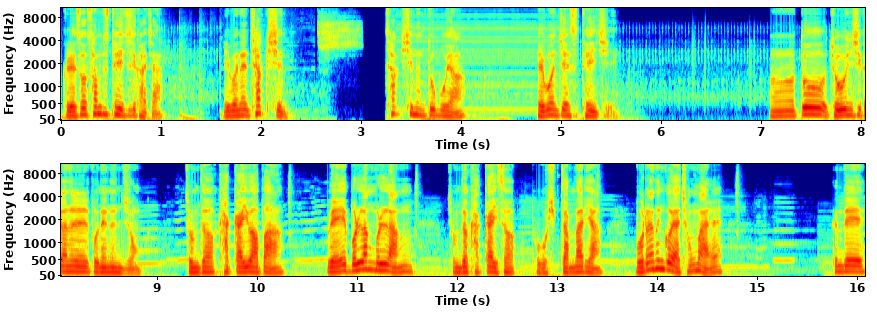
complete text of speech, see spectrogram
그래서 3스테이지 가자. 이번엔 착신. 착신은 또 뭐야? 네 번째 스테이지. 어, 또 좋은 시간을 보내는 중. 좀 더 가까이 와봐. 왜 몰랑몰랑. 좀 더 가까이서 보고 싶단 말이야. 뭐라는 거야, 정말. 근데,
